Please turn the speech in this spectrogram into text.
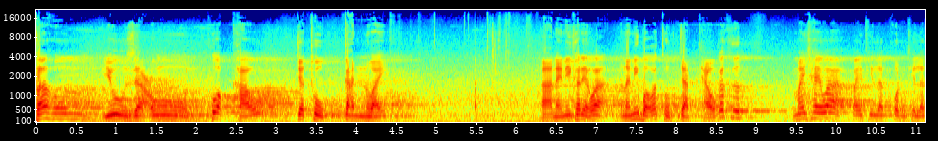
ฟะฮุมยูซาอูนพวกเขาจะถูกกันไว้ในนี้เขาเรียกว่าในนี้บอกว่าถูกจัดแถวก็คือ ไม่ใช่ว่าไปทีละคนทีละ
